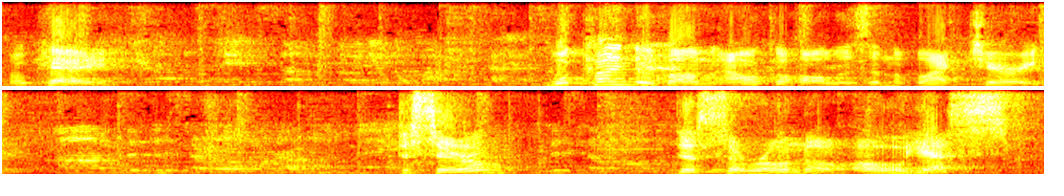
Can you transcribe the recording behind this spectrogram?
Okay. Save some so when you go back to San- What kind of um, alcohol is in the black cherry? Um, the Disaronno. Desero? Disaronno. Deserono. Oh, yes.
